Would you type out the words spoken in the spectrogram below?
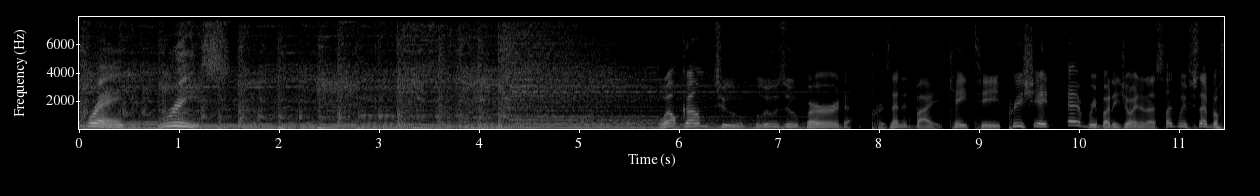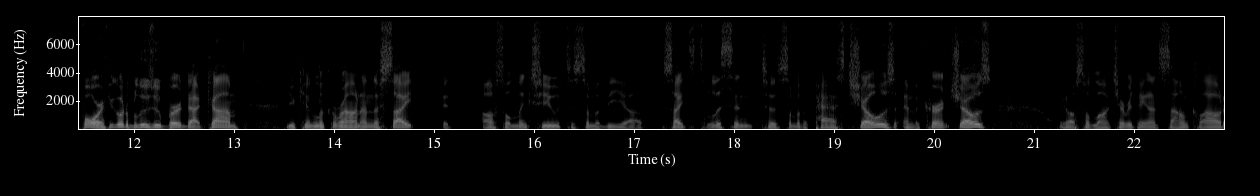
Frank Reese. Welcome to Blue Zoo Bird, presented by Kaytee. Appreciate everybody joining us. Like we've said before, if you go to bluezooBird.com, you can look around on the site. It also links you to some of the uh, sites to listen to some of the past shows and the current shows. We also launch everything on SoundCloud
